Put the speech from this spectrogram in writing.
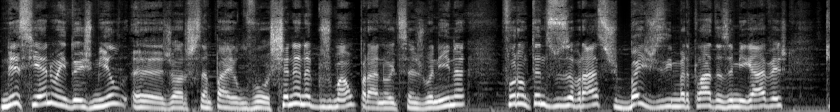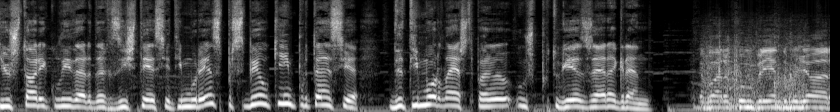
Nesse ano, em 2000, eh, Jorge Sampaio levou Xanana Guzmão para a noite sanjoanina. Foram tantos os abraços, beijos e marteladas amigáveis que o histórico líder da resistência timorense percebeu que a importância de Timor-Leste para os portugueses era grande. Agora compreendo melhor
